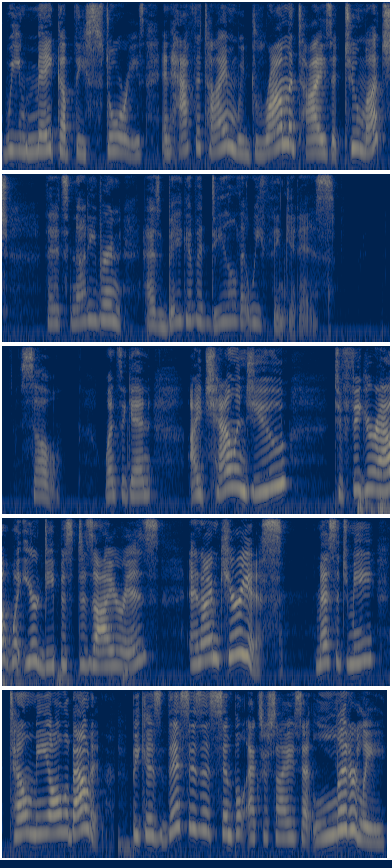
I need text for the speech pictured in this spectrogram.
We make up these stories, and half the time we dramatize it too much that it's not even as big of a deal that we think it is. So, once again, I challenge you to figure out what your deepest desire is, and I'm curious. Message me, tell me all about it because this is a simple exercise that literally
